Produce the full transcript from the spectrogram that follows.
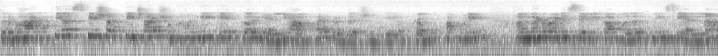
तर भारतीय स्त्री शक्तीच्या शुभांगी केतकर यांनी आभार प्रदर्शन केलं. प्रमुख पाहुणे अंगणवाडी सेविका मदतनीस यांना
